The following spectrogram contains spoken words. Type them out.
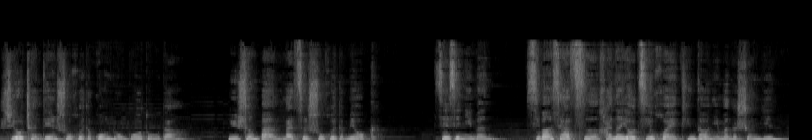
是由沉淀书会的光荣播读的，女生版来自书会的 Milk。谢谢你们，希望下次还能有机会听到你们的声音。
